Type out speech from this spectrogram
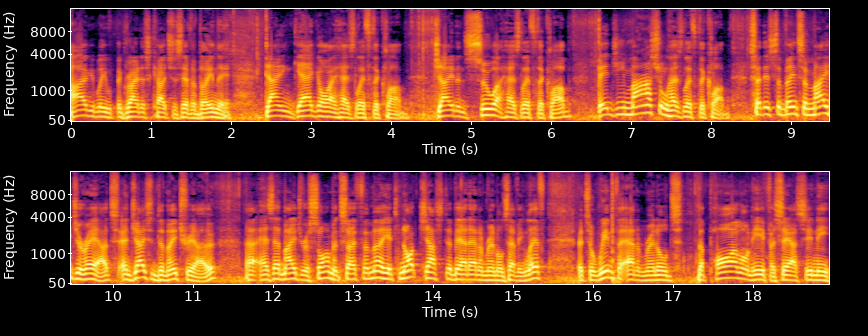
arguably the greatest coach that's ever been there. Dane Gagai has left the club. Jaydn Su'A has left the club. Benji Marshall has left the club. So there's been some major outs, and Jason Demetriou uh, has had major assignments. So for me, it's not just about Adam Reynolds having left. It's a win for Adam Reynolds. The pile on here for South Sydney.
